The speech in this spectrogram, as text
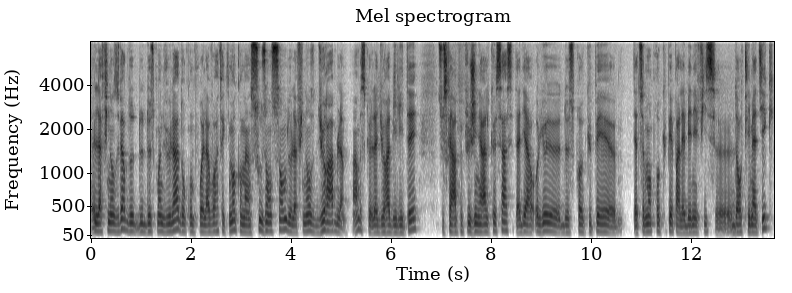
La finance verte, de, ce point de vue-là, donc on pourrait la voir effectivement comme un sous-ensemble de la finance durable, hein, parce que la durabilité, ce serait un peu plus général que ça, c'est-à-dire au lieu de se préoccuper euh, d'être seulement préoccupé par les bénéfices euh, d'ordre climatique,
